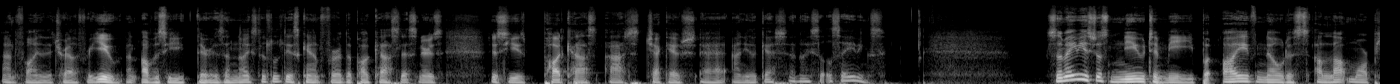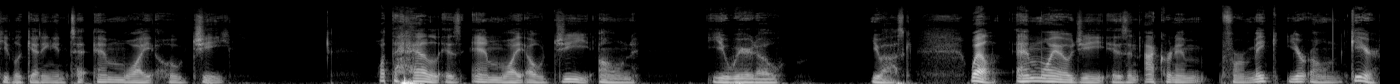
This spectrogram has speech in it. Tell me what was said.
and find the trail for you. And obviously, there is a nice little discount for the podcast listeners. Just use podcast at checkout uh, and you'll get a nice little savings. So maybe it's just new to me, but I've noticed a lot more people getting into MYOG. What the hell is MYOG Eoin, you weirdo? You ask. Well, MYOG is an acronym for Make Your Own Gear.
